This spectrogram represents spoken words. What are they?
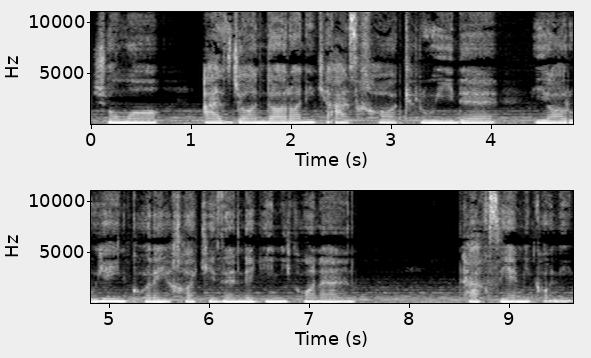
شما از جاندارانی که از خاک رویده یا روی این کره خاکی زندگی می‌کنن تغذیه می‌کنی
